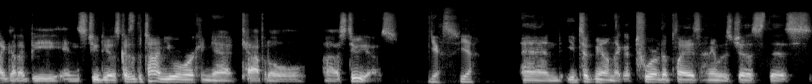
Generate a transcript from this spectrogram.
I got to be in studios because at the time you were working at Capitol uh, Studios. Yes, yeah. And you took me on like a tour of the place, and it was just this.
